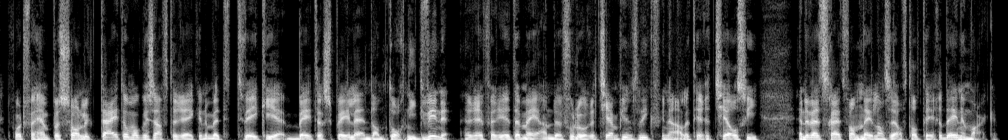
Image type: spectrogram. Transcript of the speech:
Het wordt voor hem persoonlijk tijd om ook eens af te rekenen... met twee keer beter spelen en dan toch niet winnen. Hij refereert daarmee aan de verloren Champions League finale tegen Chelsea... en de wedstrijd van het Nederlands elftal tegen Denemarken.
